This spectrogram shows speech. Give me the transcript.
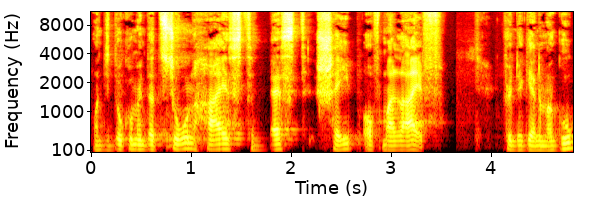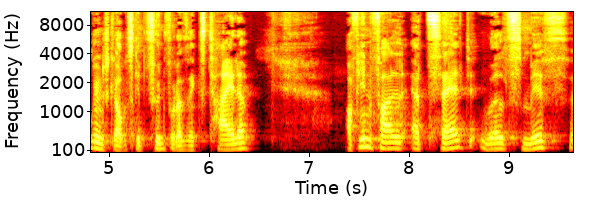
Und die Dokumentation heißt Best Shape of My Life. Könnt ihr gerne mal googeln. Ich glaube, es gibt fünf oder sechs Teile. Auf jeden Fall erzählt Will Smith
